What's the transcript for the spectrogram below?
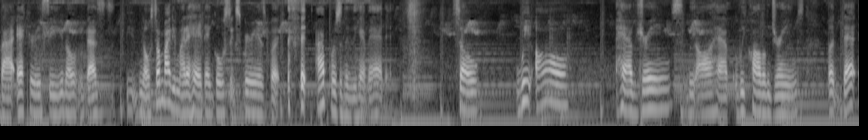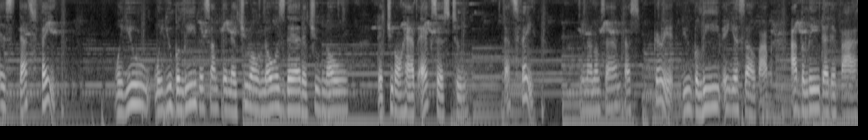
by accuracy, you know, that's you know, somebody might have had that ghost experience, but I personally haven't had it. So we all have dreams. We all have we call them dreams, but that is that's faith. When you when you believe in something that you don't know is there, that you know that you don't have access to, that's faith. You know what I'm saying? That's period. You believe in yourself. I I believe that if I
